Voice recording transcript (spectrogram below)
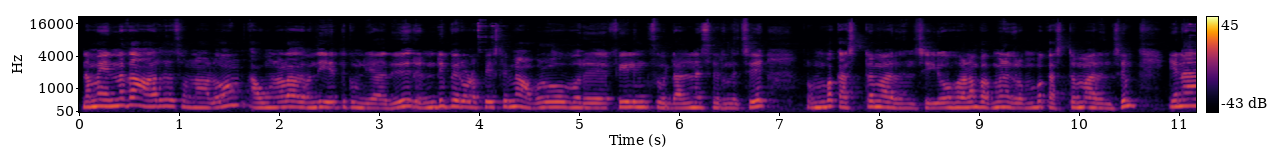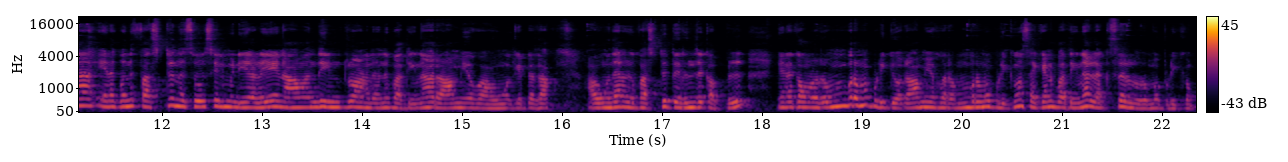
நம்ம என்னதான் ஆறுதல் சொன்னாலும் அவங்களால அதை வந்து ஏத்துக்க முடியாது. ரெண்டு பேரோட ஃபேஸ்லயுமே அவ்வளோ ஒரு ஃபீலிங்ஸ் ஒரு டல்னஸ் இருந்துச்சு. ரொம்ப கஷ்டமாக இருந்துச்சு. யோகாலாம் பார்க்கும்போது எனக்கு ரொம்ப கஷ்டமாக இருந்துச்சு. ஏன்னா எனக்கு வந்து ஃபஸ்ட்டு இந்த சோஷியல் மீடியாலேயே நான் வந்து இன்ட்ரோ ஆனது வந்து பார்த்தீங்கன்னா ராம் யோகா அவங்க கிட்ட தான். அவங்க தான் எனக்கு ஃபஸ்ட்டு தெரிஞ்ச கப்பல் எனக்கு அவங்கள ரொம்ப ரொம்ப பிடிக்கும். ராம் யோகா ரொம்ப ரொம்ப பிடிக்கும். செகண்ட் பார்த்தீங்கன்னா லக்ஸர் ரொம்ப பிடிக்கும்.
